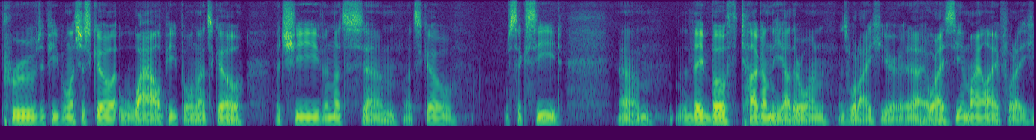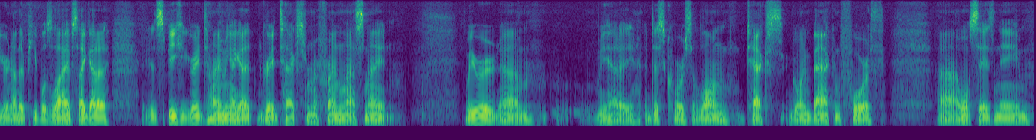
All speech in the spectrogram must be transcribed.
prove to people, let's just go wow people, and let's go achieve, and let's um, let's go succeed. Um, they both tug on the other one, is what I hear, and I, what I see in my life, what I hear in other people's lives. I got a speak of great timing. I got a great text from a friend last night. We were um, we had a, a discourse of long texts going back and forth. Uh, I won't say his name,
